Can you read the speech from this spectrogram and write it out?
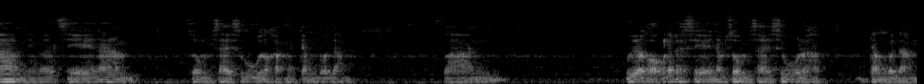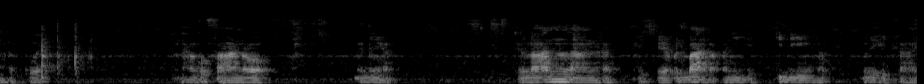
น้ำเนี่ก็แช่น้ำส้มสายชูนะครับมันจังตัวดำฝาน เปลือกออกแล้วก็แช่น้ำส้มสายชูนะครับจังตัวดำครับกล้วยน้ำก็ฝานออกแบบนี้ครับแต่ร้านร้านนะครับเห็ดแบบเป็นบ้านครับ อันนี้กินเองครับไม่ได้เห็ดขาย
